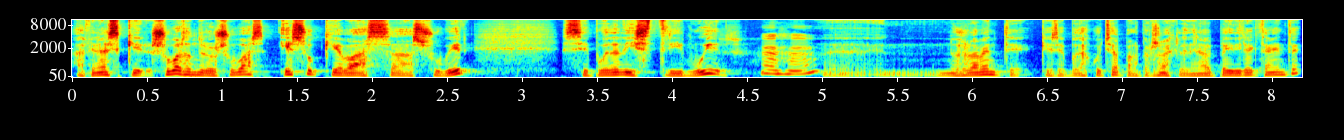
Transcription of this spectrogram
al final es que subas donde lo subas, eso que vas a subir se pueda distribuir. Eh, no solamente que se pueda escuchar para personas que le den al play directamente,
